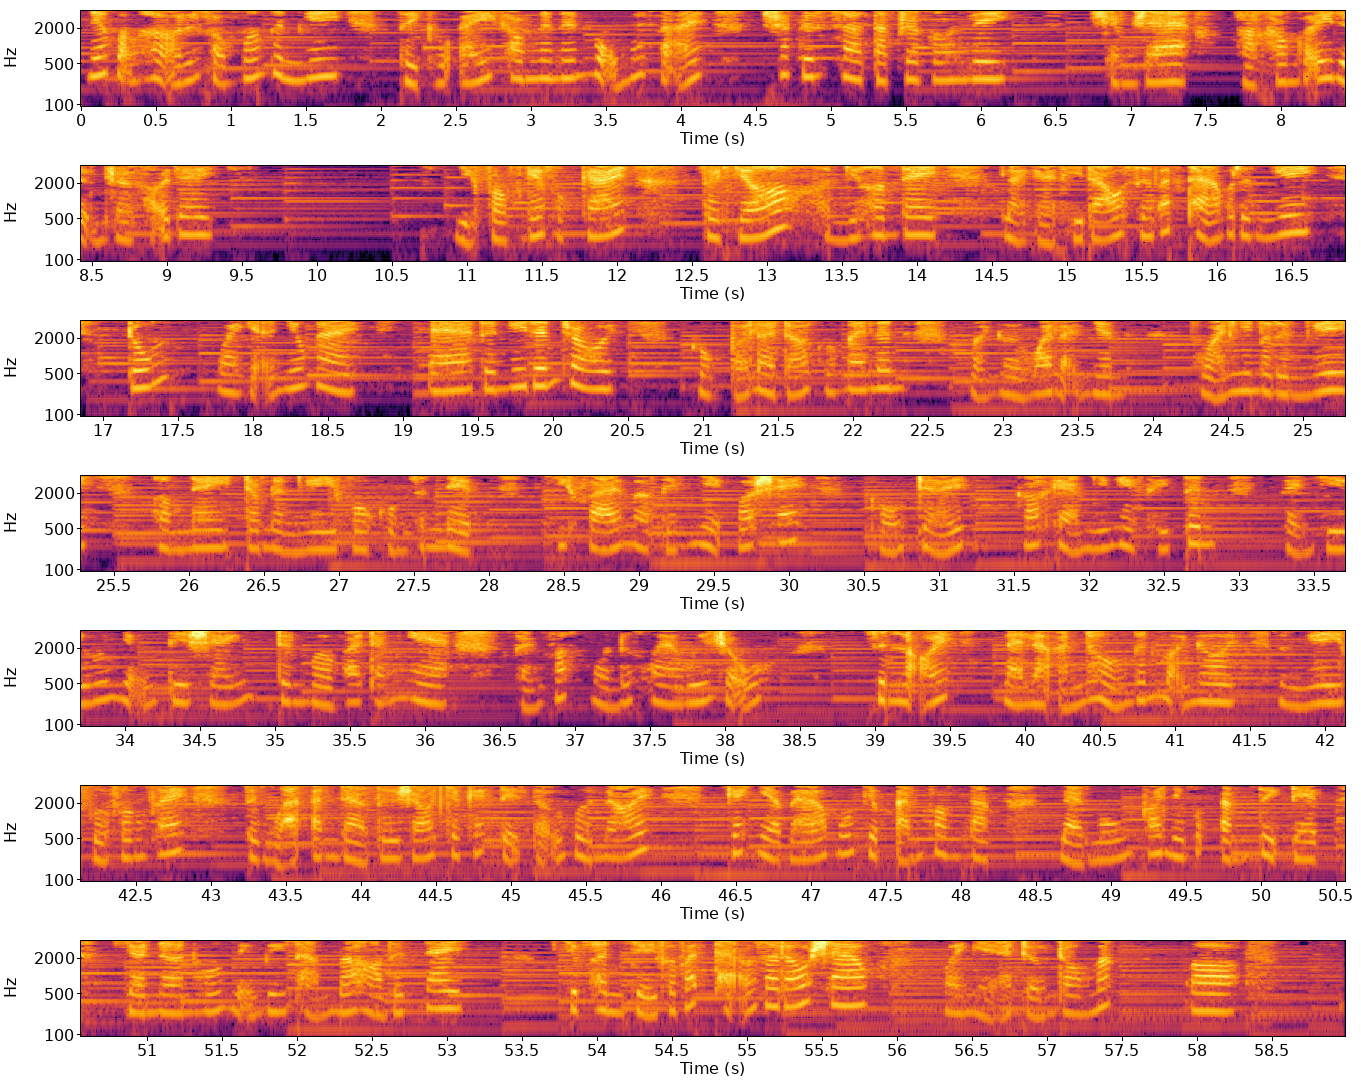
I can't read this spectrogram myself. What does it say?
nếu bọn họ đến phỏng vấn Đình Nghi thì cô ấy không nên đến muộn mới phải, sắp đến giờ tập ra con đi. Xem ra họ không có ý định rời khỏi đây. Diệp Phong ghé một cái, tôi nhớ hình như hôm nay là ngày thi đấu giữa Bách Thảo và Đình Nghi. Đúng, ngoài ngã nhớ mày. À, Đình Nghi đến rồi. Cùng với lời nói của Mai Linh, mọi người quay lại nhìn. Quả nhiên là Đình Nghi. Hôm nay trong Đình Nghi vô cùng xinh đẹp. Chiếc váy màu tím nhạt bó sát, cổ trễ, có khảm những hạt thủy tinh, phản chiếu những tia sáng trên bờ vai trắng ngà, phản phất mùi nước hoa quý rũ. Xin lỗi, lại làm ảnh hưởng đến mọi người. Đình Nghi vừa phân phát từng quả anh đào tươi rói cho các đệ tử vừa nói. Các nhà báo muốn chụp ảnh phong tập, lại muốn có những bức ảnh tuyệt đẹp, cho nên huấn luyện viên thẩm bảo họ đến đây. Chụp hình chị và Bách Thảo ra đấu sao? Quay nhã trợn tròn mắt. Ờ,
